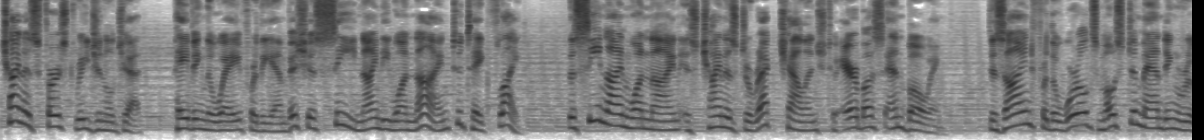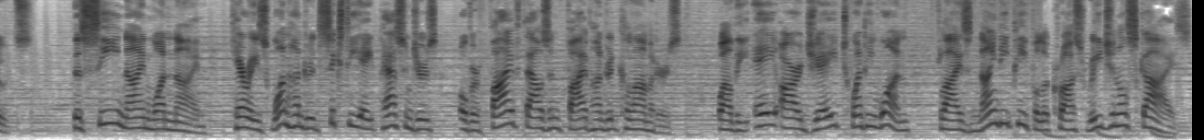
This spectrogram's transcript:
China's first regional jet, paving the way for the ambitious C919 to take flight. The C919 is China's direct challenge to Airbus and Boeing, designed for the world's most demanding routes. The C919 carries 168 passengers over 5,500 kilometers, while the ARJ-21 flies 90 people across regional skies.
